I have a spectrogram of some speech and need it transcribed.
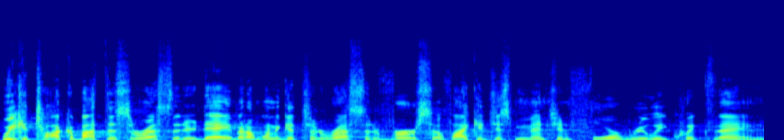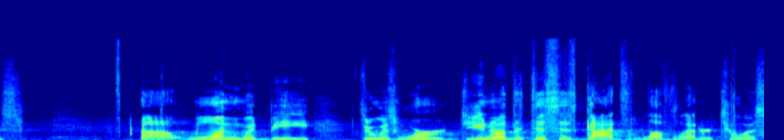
we could talk about this the rest of the day, but I want to get to the rest of the verse. So if I could just mention four really quick things. Uh, one would be through his word. Do you know that this is God's love letter to us?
